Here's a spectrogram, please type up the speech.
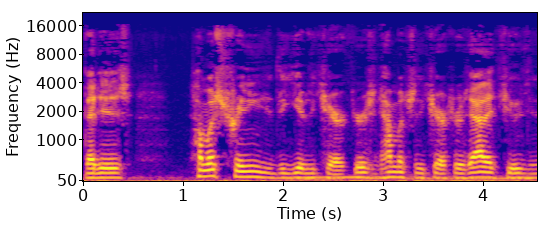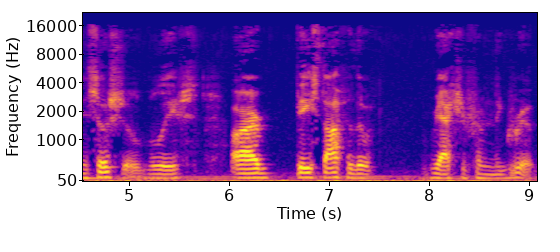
That is, how much training did they give the characters, and how much of the characters' attitudes and social beliefs are based off of the reaction from the group.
